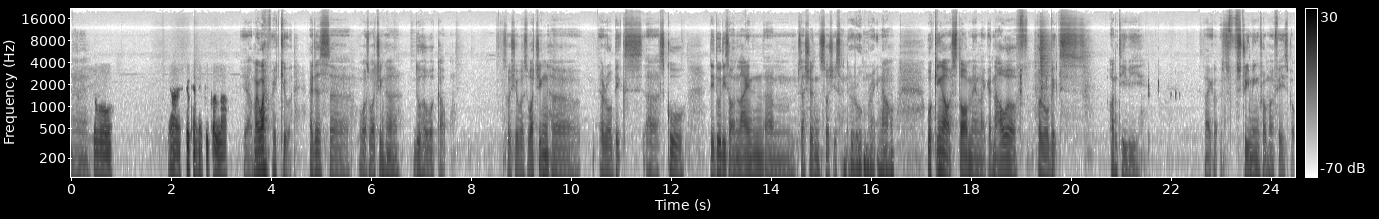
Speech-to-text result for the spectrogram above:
Yeah, man. So, yeah, I still can make people laugh. Yeah, my wife very cute. I just uh, was watching her do her workout. So she was watching her aerobics uh, school. They do these online um, sessions. So she's in the room right now, working out a storm and like an hour of aerobics on TV, like streaming from her Facebook.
